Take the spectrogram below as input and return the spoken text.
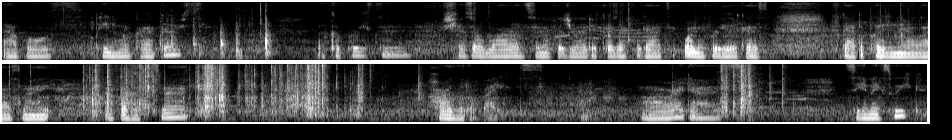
apples, peanut butter crackers, Capri Sun. She has her water in the refrigerator because I forgot to, well, in the because I forgot to put it in there last night. And for her snack, her little bites. All right, guys. See you next week.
